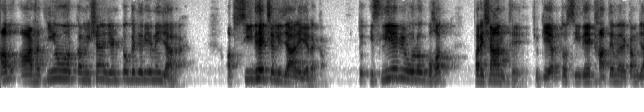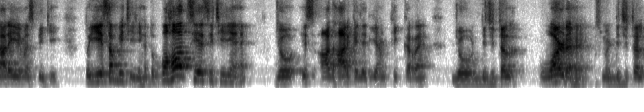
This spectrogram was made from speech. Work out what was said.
अब आढ़तियों और कमीशन एजेंटों के ज़रिए नहीं जा रहा है। अब सीधे चली जा रही है रकम। तो इसलिए भी वो लोग बहुत परेशान थे, क्योंकि अब तो सीधे खाते में रकम जा रही है एमएसपी की। तो ये सब भी चीज़ें हैं। तो बहुत सी ऐसी चीज़ें हैं जो इस आधार के ज़रिए हम ठीक कर रहे हैं। जो डिजिटल वर्ल्ड है, उसमें डिजिटल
